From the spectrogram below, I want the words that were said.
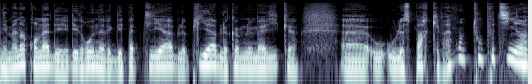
Mais maintenant qu'on a des, des, drones avec des pattes pliables, pliables comme le Mavic euh, ou, ou, le Spark, qui est vraiment tout petit, hein.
